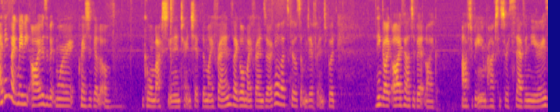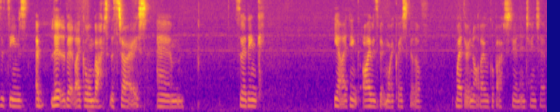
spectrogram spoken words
I think like maybe I was a bit more critical of going back to an internship than my friends. Like all my friends are like, oh, that's cool, something different. But I think like I felt a bit like after being in practice for seven years, it seems a little bit like going back to the start. Um, so I think, yeah, I think I was a bit more critical of whether or not I would go back to do an internship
